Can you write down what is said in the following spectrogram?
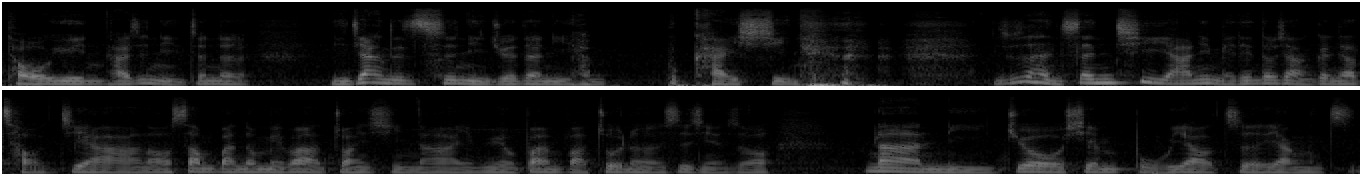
头晕，还是你真的你这样子吃，你觉得你很不开心，你就是很生气呀，你每天都想跟人家吵架，然后上班都没办法专心啊，也没有办法做任何事情的时候，那你就先不要这样子，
